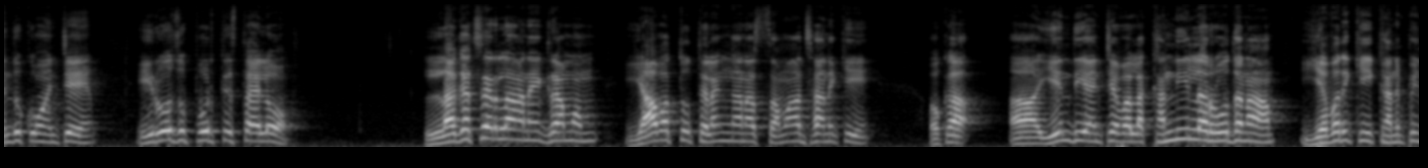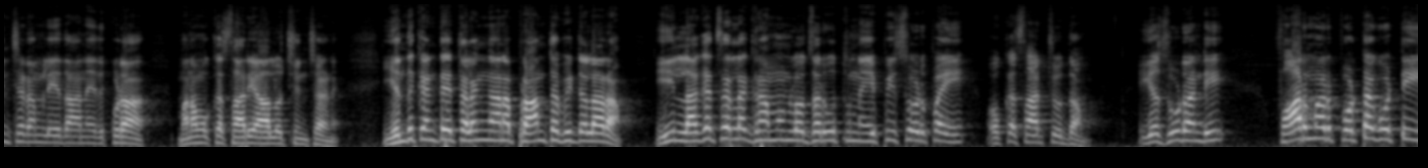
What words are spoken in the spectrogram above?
ఎందుకు అంటే ఈరోజు పూర్తి స్థాయిలో లగచెర్ల అనే గ్రామం యావత్తు తెలంగాణ సమాజానికి ఒక ఏంది అంటే వాళ్ళ కన్నీళ్ళ రోదన ఎవరికి కనిపించడం లేదా అనేది కూడా మనం ఒకసారి ఆలోచించాలి. ఎందుకంటే తెలంగాణ ప్రాంత బిడ్డలారా ఈ లగచెర్ల గ్రామంలో జరుగుతున్న ఎపిసోడ్పై ఒక్కసారి చూద్దాం. ఇక చూడండి ఫార్మర్ పొట్టగొట్టి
